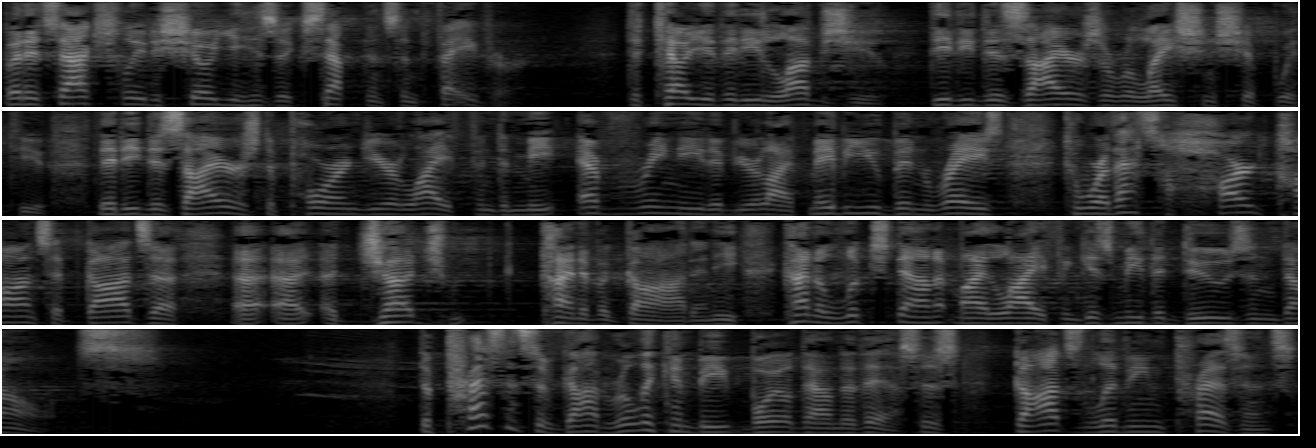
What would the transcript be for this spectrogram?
but it's actually to show you his acceptance and favor, to tell you that he loves you, that he desires a relationship with you, that he desires to pour into your life and to meet every need of your life. Maybe you've been raised to where that's a hard concept. God's a, a, a judge kind of a God, and he kind of looks down at my life and gives me the do's and don'ts. The presence of God really can be boiled down to this is God's living presence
